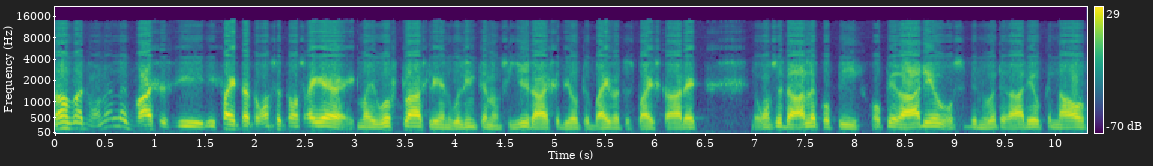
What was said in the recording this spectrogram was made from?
Nou wat wonderlik was is die die feit dat ons het ons eie my hoofplaas lê in Wellington ons hier daai gedeelte by wat ons baie skade het. Ons het dadelik op die op die radio, ons het 'n noodradio kanaal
